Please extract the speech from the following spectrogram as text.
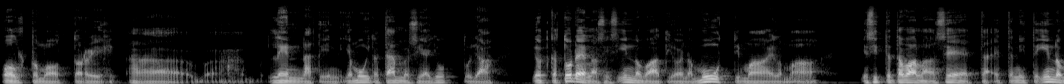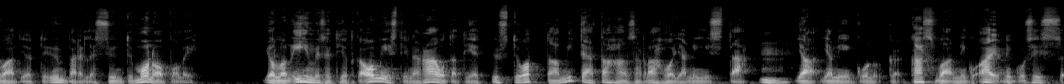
polttomoottori, ö, lennätin ja muita tämmöisiä juttuja, jotka todella siis innovaatioina muutti maailmaa. Ja sitten tavallaan se, että, että niiden innovaatioiden ympärille syntyi monopoli, jolloin ihmiset, jotka omisti ne rautatiet, pystyivät ottaa mitä tahansa rahoja niistä mm. ja, ja niin kuin kasvaa niin kuin, niin kuin siis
